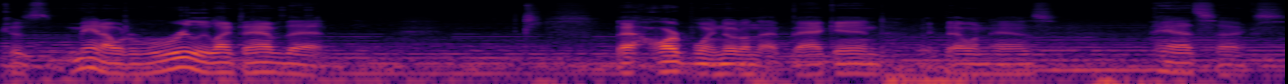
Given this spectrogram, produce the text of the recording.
Because, man, I would really like to have that that hard point note on that back end, like that one has. Yeah, that sucks.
